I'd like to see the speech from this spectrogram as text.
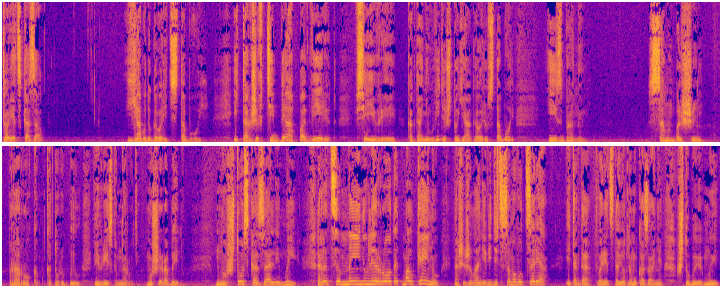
Творец сказал, я буду говорить с тобой, и также в тебя поверят все евреи, когда они увидят, что я говорю с тобой, избранным, самым большим пророком, который был в еврейском народе, Моше Рабейну. Но что сказали мы? Рационейну ли ротет малкейну? Наше желание видеть самого царя. И тогда Творец дает нам указание, чтобы мы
